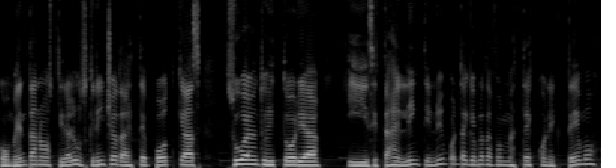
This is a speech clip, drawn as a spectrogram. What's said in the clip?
coméntanos, tírale un screenshot a este podcast, súbelo en tus historias. Y si estás en LinkedIn, no importa qué plataforma estés, conectemos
